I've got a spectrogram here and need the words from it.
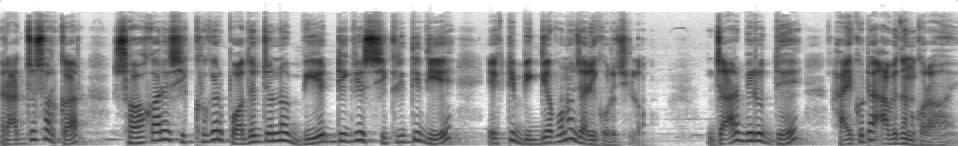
রাজ্য সরকার সহকারী শিক্ষকের পদের জন্য বিএড ডিগ্রির স্বীকৃতি দিয়ে একটি বিজ্ঞাপনও জারি করেছিল, যার বিরুদ্ধে হাইকোর্টে আবেদন করা হয়।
